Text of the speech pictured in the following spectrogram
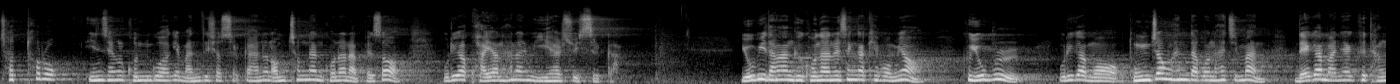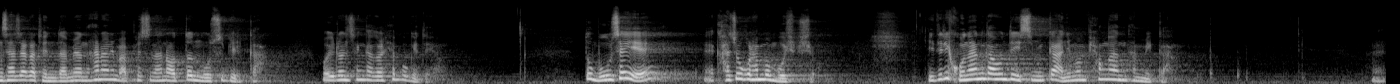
저토록 인생을 곤고하게 만드셨을까 하는 엄청난 고난 앞에서 우리가 과연 하나님을 이해할 수 있을까? 욥이 당한 그 고난을 생각해 보며 그 욥을 우리가 뭐 동정한다고는 하지만 내가 만약 그 당사자가 된다면 하나님 앞에서 나는 어떤 모습일까? 뭐 이런 생각을 해보게 돼요. 또 모세의 가족을 한번 보십시오. 이들이 고난 가운데 있습니까? 아니면 평안합니까? 네.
